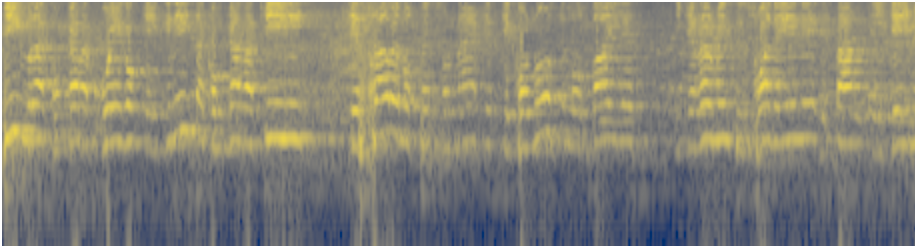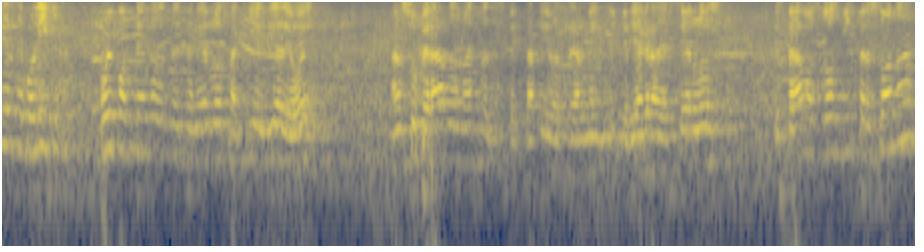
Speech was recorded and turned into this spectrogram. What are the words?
vibra con cada juego, que grita con cada kill, que sabe los personajes, que conoce los bailes y que realmente en su ADN está el gamer de Bolivia. Muy contentos de tenerlos aquí el día de hoy han superado nuestras expectativas realmente. Quería agradecerlos. Esperamos 2.000 personas,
